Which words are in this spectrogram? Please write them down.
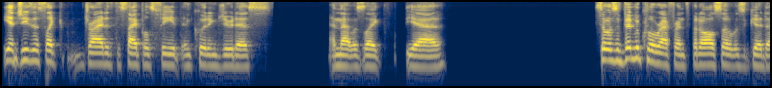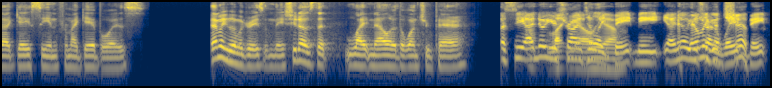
Yeah, Jesus like dried his disciples' feet, including Judas, and that was like, yeah. So it was a biblical reference, but also it was a good uh, gay scene for my gay boys. Demigloom agrees with me. She knows that Light and L are the one true pair. Uh, see, I know you're Light trying to like yeah. bait me. I know you're trying to wait, bait.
